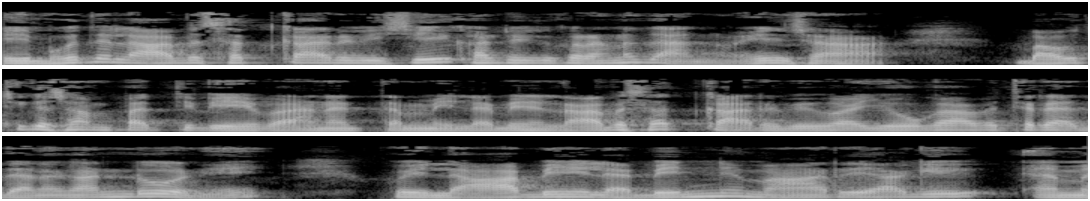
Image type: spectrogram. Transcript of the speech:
ඒ මොකද ලාභ සත්කාර વિશે කටයුතු කරන්න දන්නවා. ඒ නිසා භෞතික සම්පatti වේවා නැත්නම් මේ ලැබෙන ලාභ සත්කාර වේවා යෝගාවචරය දැනගන්න ඕනේ. ওই ලාභේ ලැබෙන්නේ මාර්යාගේ ඇම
